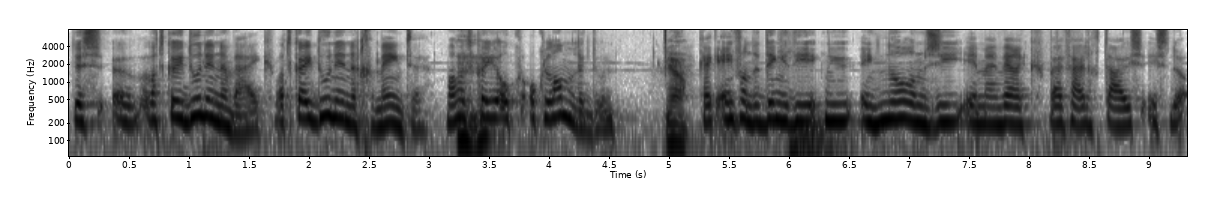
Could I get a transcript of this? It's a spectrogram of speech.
Dus uh, wat kun je doen in een wijk? Wat kun je doen in een gemeente? Maar wat mm-hmm. kun je ook, ook landelijk doen? Ja. Kijk, een van de dingen die ik nu enorm zie in mijn werk bij Veilig Thuis is de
